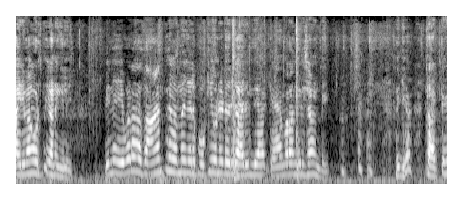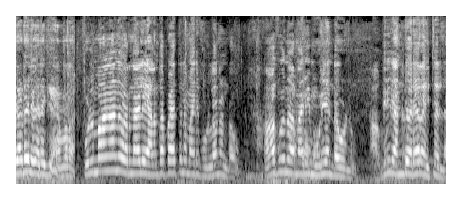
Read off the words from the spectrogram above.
മരുമാൻ കൊടുത്തിട്ടാണെങ്കിൽ പിന്നെ ഇവിടെ സാധനത്തിന് വന്നു കഴിഞ്ഞാൽ പൊക്കി കൊണ്ടിട്ട് ഒരു കാര്യമില്ല. ക്യാമറ നിരീക്ഷണമുണ്ട് തട്ടുകടയിൽ വരെ ക്യാമറ. പുൾമാങ്ങ എന്ന് പറഞ്ഞാൽ ഇളന്തപ്പായത്തിന്റെ മാതിരി ഫുള്ളനെ ഉണ്ടാവും ഹാഫ് എന്ന് പറഞ്ഞാൽ ഈ മുറി ഉണ്ടാവുള്ളൂ. ഇതിന് രണ്ടും ഒരേ റേറ്റ് അല്ല.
